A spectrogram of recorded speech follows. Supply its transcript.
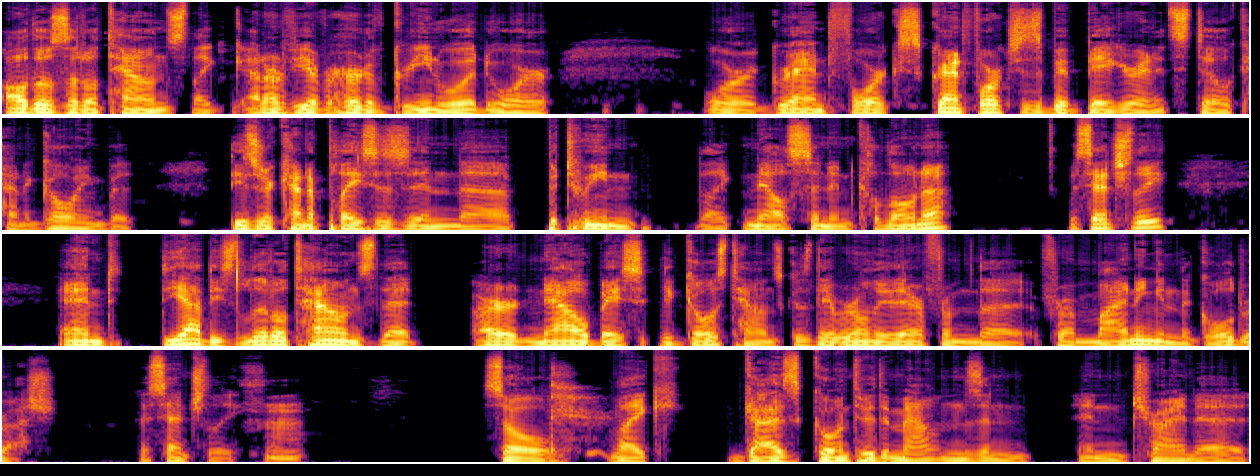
all those little towns. Like I don't know if you ever heard of Greenwood or or Grand Forks. Grand Forks is a bit bigger and it's still kind of going, but these are kind of places in uh, between like Nelson and Kelowna, essentially. And yeah, these little towns that are now basically ghost towns because they were only there from the from mining in the gold rush, essentially. Hmm. So like guys going through the mountains and and trying to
